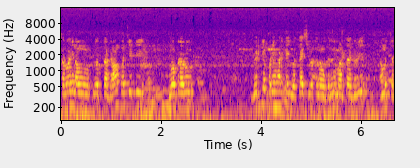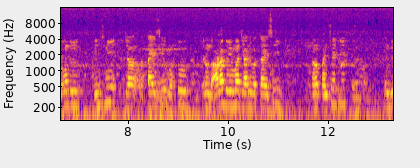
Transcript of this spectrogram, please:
ಸಲುವಾಗಿ ನಾವು ಇವತ್ತು ಗ್ರಾಮ ಪಂಚಾಯತಿ ನೌಕರರು ಬೇಡಿಕೆ ಪರಿಹಾರಕ್ಕಾಗಿ ಒತ್ತಾಯಿಸಿ ಇವತ್ತು ನಾವು ಧರಣಿ ಮಾಡ್ತಾ ಇದ್ದೀವಿ. ನಮ್ಮ ಕೆಲವೊಂದು ಪಿಂಚಣಿ ಜ ಒತ್ತಾಯಿಸಿ ಮತ್ತು ಕೆಲವೊಂದು ಆರೋಗ್ಯ ವಿಮಾ ಜಾರಿ ಒತ್ತಾಯಿಸಿ ಪಂಚಾಯತಿ ಎಂದು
